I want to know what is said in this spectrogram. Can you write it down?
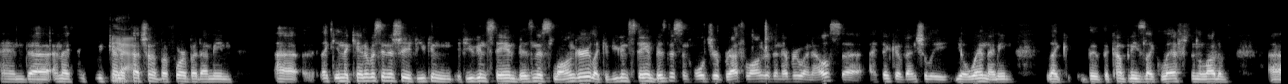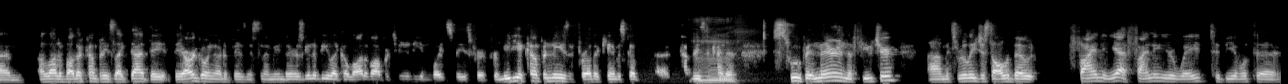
And uh, and I think we kind of Yeah. touched on it before, but I mean, uh, like in the cannabis industry, if you can if you can stay in business longer, like if you can stay in business and hold your breath longer than everyone else, uh, I think eventually you'll win. I mean, like the, the companies like Lift and a lot of um, a lot of other companies like that, they they are going out of business, and I mean, there's going to be like a lot of opportunity in white space for for media companies and for other cannabis co- uh, companies Mhm. to kind of swoop in there in the future. Um, it's really just all about finding yeah finding your way to be able to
